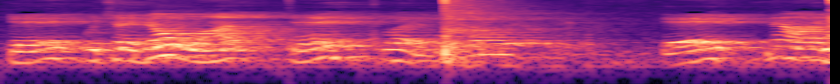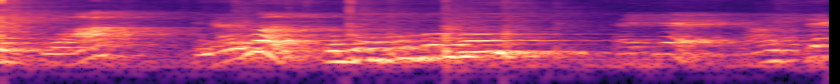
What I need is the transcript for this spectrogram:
okay, which I don't want, okay, go ahead. Okay, now I just block and I run. Boom, boom, boom, boom, boom. Right there. Now he's there.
